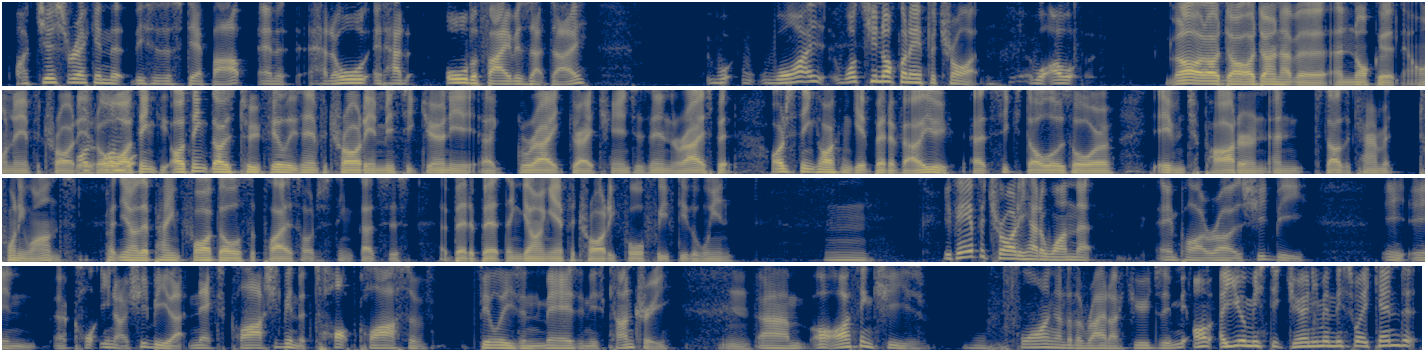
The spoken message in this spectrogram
I just reckon that this is a step up, and it had all it had all the favours that day. Why? What's your knock on Amphitrite? Well, I- No, I don't, I don't have a, a knock it on Amphitrite at all. I think I think those two fillies, Amphitrite and Mystic Journey, are great, great chances in the race. But I just think I can get better value at six dollars or even Chapada and, and Stars of Carrum at twenty ones. But you know they're paying five dollars a play, so I just think that's just a better bet than going Amphitrite four fifty the win. Hmm. if Amphitrite had a won that Empire Rose, she'd be in, in a cl- you know she'd be that next class. She'd be in the top class of fillies and mares in this country. Mm. Um, I, I think she's flying under the radar hugely. Are you a Mystic Journeyman this weekend?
